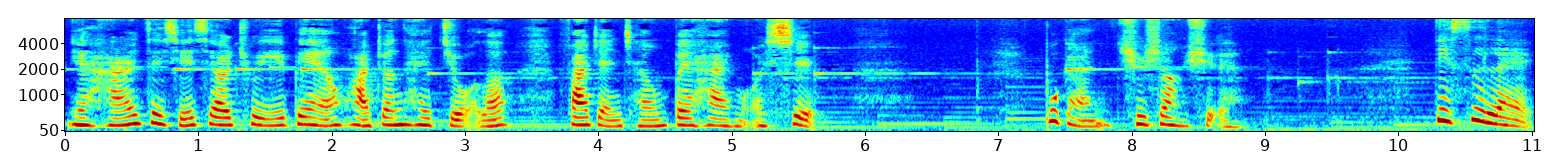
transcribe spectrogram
女孩在学校处于边缘化状态久了，发展成被害模式，不敢去上学。第四类，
